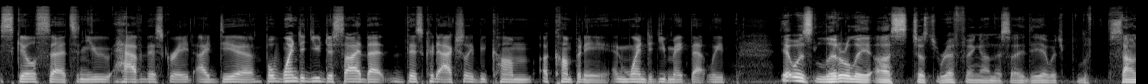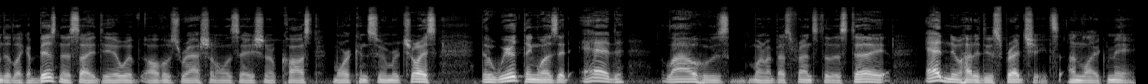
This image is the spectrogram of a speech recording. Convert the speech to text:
skill sets and you have this great idea. But when did you decide that this could actually become a company? And when did you make that leap? It was literally us just riffing on this idea, which sounded like a business idea with all this rationalization of cost, more consumer choice. The weird thing was that Ed Lau, who's one of my best friends to this day, Ed knew how to do spreadsheets, unlike me.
